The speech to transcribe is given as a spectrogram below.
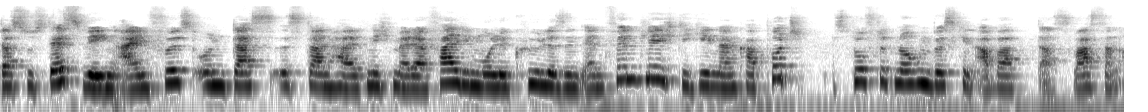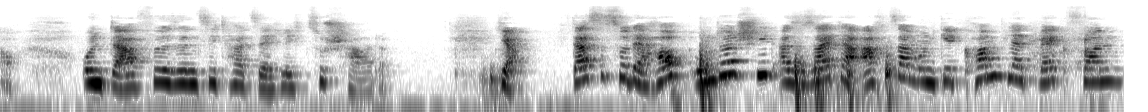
dass du es deswegen einfüllst und das ist dann halt nicht mehr der Fall. Die Moleküle sind empfindlich, die gehen dann kaputt. Es duftet noch ein bisschen, aber das war's dann auch. Und dafür sind sie tatsächlich zu schade. Ja, das ist so der Hauptunterschied. Also seid da achtsam und geht komplett weg von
